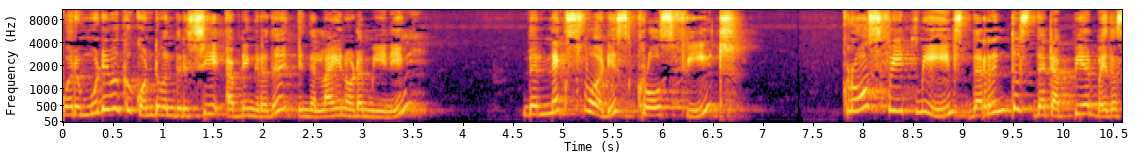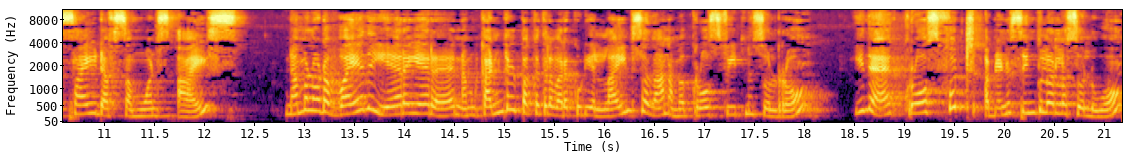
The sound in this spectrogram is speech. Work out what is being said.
ஒரு முடிவுக்கு கொண்டு வந்துருச்சு அப்படிங்கிறது இந்த லைனோட meaning the next word is crow's feet crow's feet means the wrinkles that appear by the side of someone's eyes நம்மளோட வயது ஏற ஏற நம் கண்கள் பக்கத்தில் வரக்கூடிய லைன்ஸை தான் நம்ம க்ரோஸ் ஃபீட்னு சொல்கிறோம் இதை க்ரோஸ் ஃபுட் அப்படின்னு சிங்குலரில் சொல்லுவோம்.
